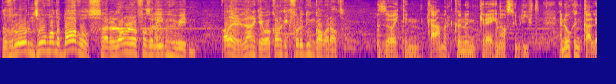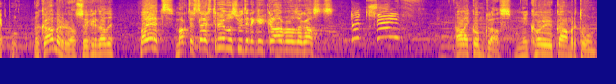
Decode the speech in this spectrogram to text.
De verloren zoon van de Bavos. Had er dan nog van zijn leven geweten. Allee, zeg een keer, wat kan ik voor u doen, kamerad? Zou ik een kamer kunnen krijgen, alstublieft? En ook een Calippo. Een kamer? Dat is zeker dat... Mariet, maak de zes treuvels en een keer klaar voor onze gast. Het zelf. Allee, kom Klaas. Ik ga je je kamer tonen.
